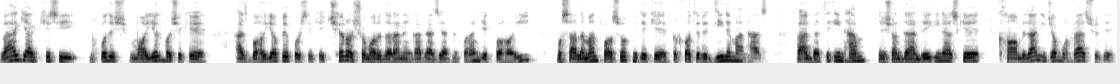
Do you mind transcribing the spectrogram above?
و اگر کسی خودش مایل باشه که از باهایا بپرسه که چرا شما رو دارن اینقدر اذیت می‌کنن یک باهایی مسلما پاسخ میده که به خاطر دین من هست و البته این هم نشان دهنده این است که کاملا اینجا محرز شده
